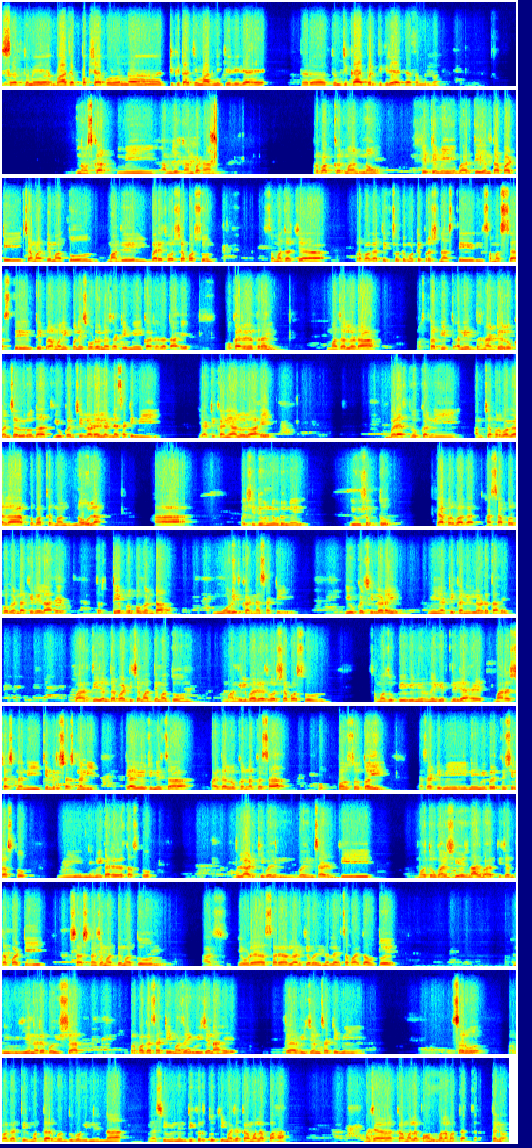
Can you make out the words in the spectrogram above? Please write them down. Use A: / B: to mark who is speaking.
A: Sir तुम्ही भाजप पक्षाकडून तिकिटाची मागणी केलेली आहे. तर तुमची काय प्रतिक्रिया आहे त्या संदर्भात?
B: नमस्कार मी अमजद खान पठाण. प्रभाग क्रमांक नऊ. येथे मी भारतीय जनता पार्टीच्या माध्यमातून मागील बऱ्याच वर्षापासून समाजाच्या प्रभागातील छोटे मोठे प्रश्न असतील समस्या असतील ते प्रामाणिकपणे सोडवण्यासाठी मी कार्यरत आहे. व कार्यरत राहीन. माझा लढा प्रस्थापित आणि धनाढ्य लोकांच्या विरोधात युवकांची लढाई लढण्यासाठी मी या ठिकाणी आलेलो आहे. बऱ्याच लोकांनी आमच्या प्रभागाला प्रभाग क्रमांक नऊ ला हा पैसे देऊन निवडून येऊ शकतो या प्रभागात असा प्रोपगंडा केलेला आहे. तर ते प्रोपगंडा मोडीत काढण्यासाठी युवकाची लढाई मी या ठिकाणी लढत आहे. भारतीय जनता पार्टीच्या माध्यमातून मागील बऱ्याच वर्षापासून समाज उपयोगी निर्णय घेतलेले आहेत. महाराष्ट्र शासनाने केंद्र शासनाने त्या योजनेचा फायदा लोकांना कसा पो- पोहोचवता येईल यासाठी मी नेहमी प्रयत्नशील असतो. मी नेहमी कार्यरत असतो. लाडकी बहीण बहीणसाठी महत्वाकांक्षी योजना आज भारतीय जनता पार्टी शासनाच्या माध्यमातून. आज एवढ्या साऱ्या लाडक्या बहिणीला याचा फायदा होतोय. आणि येणाऱ्या भविष्यात प्रभागासाठी माझं एक विजन आहे. त्या विजनसाठी मी सर्व प्रभागातील मतदार बंधू भगिनींना मी अशी विनंती करतो की माझ्या कामाला पहा. माझ्या कामाला पाहून मला मतदान करा. धन्यवाद.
